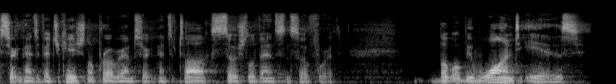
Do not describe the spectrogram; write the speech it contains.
certain kinds of educational programs, certain kinds of talks, social events, and so forth. But what we want is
